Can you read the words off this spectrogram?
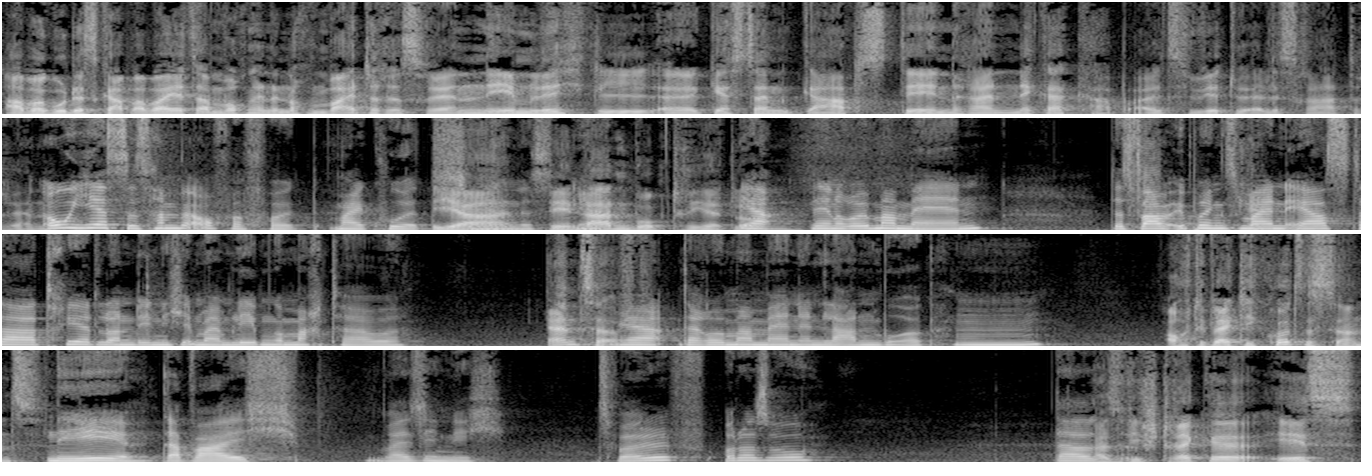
Aber gut, es gab aber jetzt am Wochenende noch ein weiteres Rennen, nämlich äh, gestern gab's den Rhein-Neckar-Cup als virtuelles Radrennen. Oh yes, das haben wir auch verfolgt, mal kurz. Ja, zumindest. den. Ladenburg-Triathlon. Ja, den Römerman. Das war übrigens mein erster Triathlon, den ich in meinem Leben gemacht habe. Ernsthaft? Ja, der Römerman in Ladenburg. Mhm. Auch die, gleich die Kurzdistanz? Nee, da war ich, weiß ich nicht, zwölf oder so. Da also die Strecke ist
